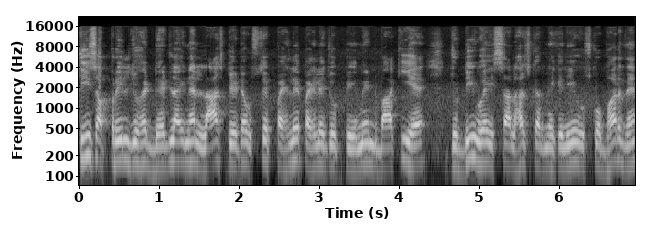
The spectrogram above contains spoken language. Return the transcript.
तीस अप्रैल जो है डेडलाइन है लास्ट डेट है, उससे पहले पहले जो पेमेंट बाकी है, जो ड्यू है इस साल हज करने के लिए, उसको भर दें,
